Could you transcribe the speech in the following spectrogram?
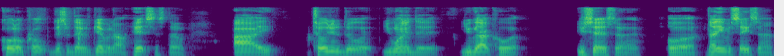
quote unquote this was they was giving out hits and stuff, I told you to do it, you went and did it, you got caught, you said something, or not even say something.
